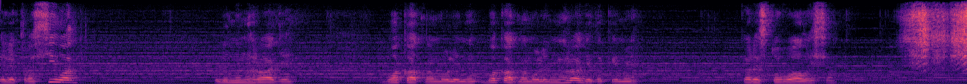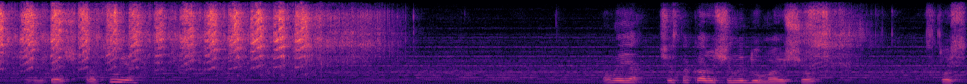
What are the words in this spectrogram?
Електросіла в Ленінграді. В блокадному, блокадному Ленінграді такими користувалися. Він теж працює. Але я, чесно кажучи, не думаю, що хтось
